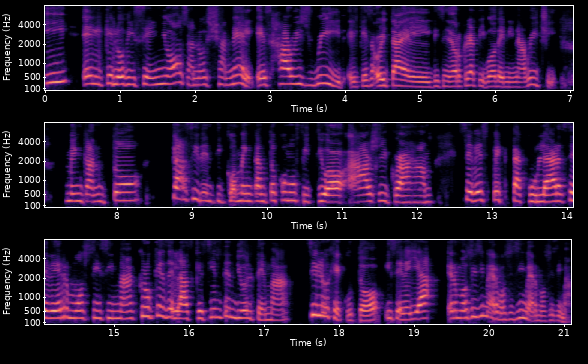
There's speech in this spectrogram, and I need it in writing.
y el que lo diseñó, o sea, no es Chanel, es Harris Reed, el que es ahorita el diseñador creativo de Nina Ricci. Me encantó, casi idéntico, me encantó cómo fitió a Ashley Graham, se ve espectacular, se ve hermosísima, creo que es de las que sí entendió el tema, sí lo ejecutó y se veía hermosísima, hermosísima, hermosísima.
